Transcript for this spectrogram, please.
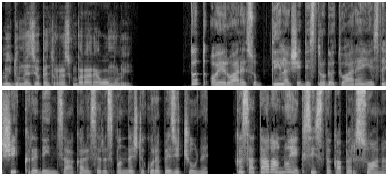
lui Dumnezeu pentru răscumpărarea omului. Tot o eroare subtilă și distrugătoare este și credința care se răspândește cu repeziciune că satana nu există ca persoană,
